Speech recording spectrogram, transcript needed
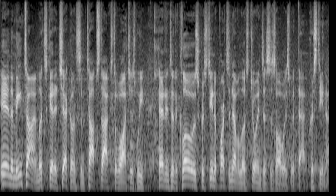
In the meantime, let's get a check on some top stocks to watch as we head into the close. Christina Partsinevelos joins us as always with that. Christina.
